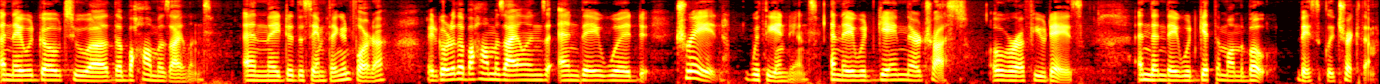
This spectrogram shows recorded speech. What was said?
and they would go to uh, the Bahamas Islands. And they did the same thing in Florida. They'd go to the Bahamas Islands and they would trade with the Indians, and they would gain their trust over a few days. And then they would get them on the boat, basically trick them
